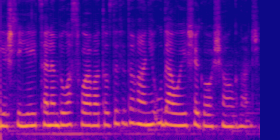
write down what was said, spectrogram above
Jeśli jej celem była sława, to zdecydowanie udało jej się go osiągnąć.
